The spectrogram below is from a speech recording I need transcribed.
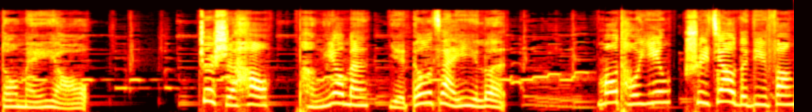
都没有。这时候，朋友们也都在议论：猫头鹰睡觉的地方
